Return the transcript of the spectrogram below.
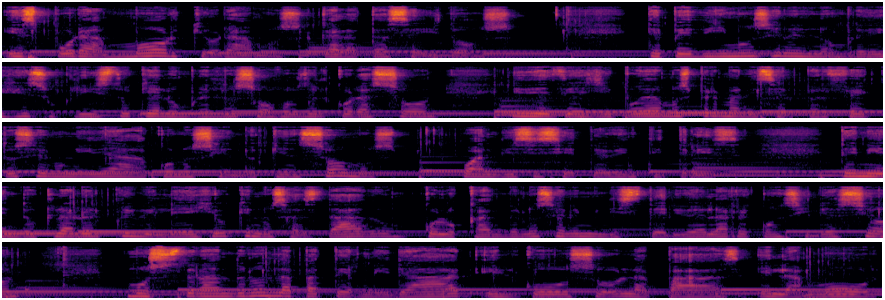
Es por amor que oramos, Gálatas 6.2. Te pedimos en el nombre de Jesucristo que alumbres los ojos del corazón y desde allí podamos permanecer perfectos en unidad, conociendo quién somos. Juan 17:23. Teniendo claro el privilegio que nos has dado, colocándonos en el ministerio de la reconciliación, mostrándonos la paternidad, el gozo, la paz, el amor,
